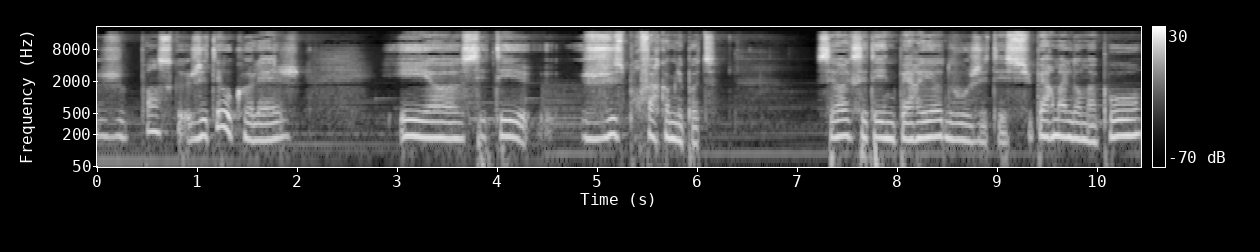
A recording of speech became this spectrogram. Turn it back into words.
je pense que j'étais au collège et euh, c'était juste pour faire comme les potes. C'est vrai que c'était une période où j'étais super mal dans ma peau.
